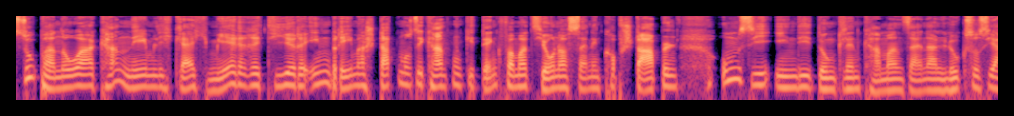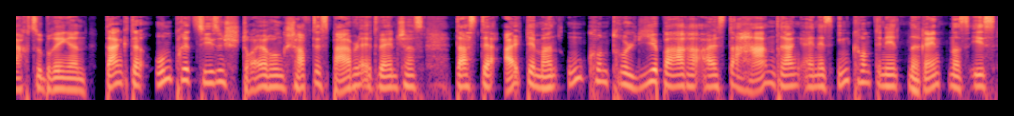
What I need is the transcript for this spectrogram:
Super Noah kann nämlich gleich mehrere Tiere in Bremer Stadtmusikanten Gedenkformation auf seinen Kopf stapeln, um sie in die dunklen Kammern seiner Luxusjacht zu bringen. Dank der unpräzisen Steuerung schafft es Bible Adventures, dass der alte Mann unkontrollierbarer als der Harndrang eines inkontinenten Rentners ist.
